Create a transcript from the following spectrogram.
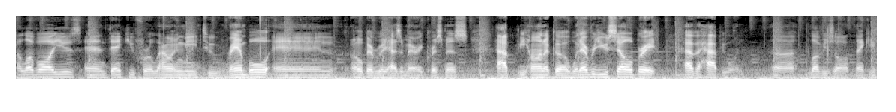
I love all yous and thank you for allowing me to ramble. And I hope everybody has a Merry Christmas, Happy Hanukkah, whatever you celebrate, have a happy one. Uh, love yous all. Thank you.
